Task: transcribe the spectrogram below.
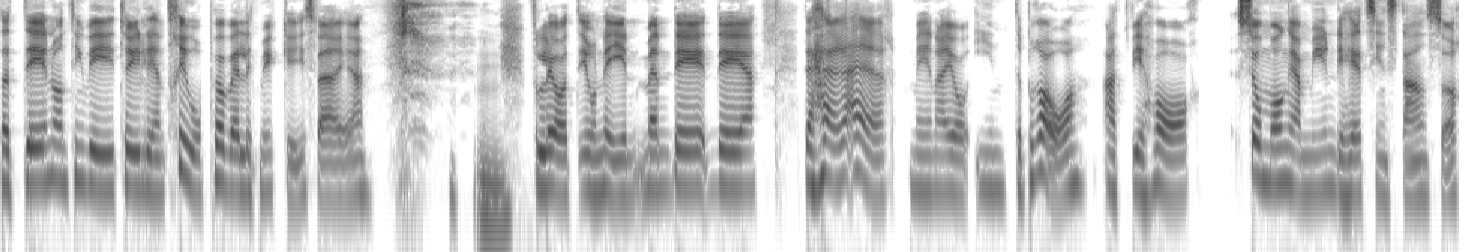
Så att det är någonting vi tydligen tror på väldigt mycket i Sverige. Mm. Förlåt ironin, men det, det, det här är, menar jag, inte bra att vi har så många myndighetsinstanser,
